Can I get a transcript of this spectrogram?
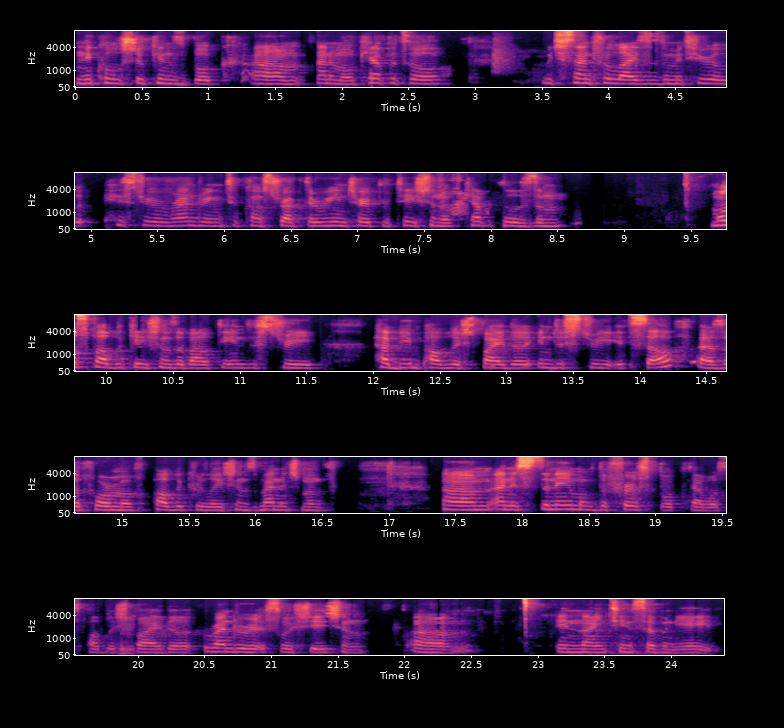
Nicole Shukin's book, um, Animal Capital, which centralizes the material history of rendering to construct a reinterpretation of capitalism, most publications about the industry have been published by the industry itself as a form of public relations management. Um, and it's the name of the first book that was published by the Renderer Association um, in 1978.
